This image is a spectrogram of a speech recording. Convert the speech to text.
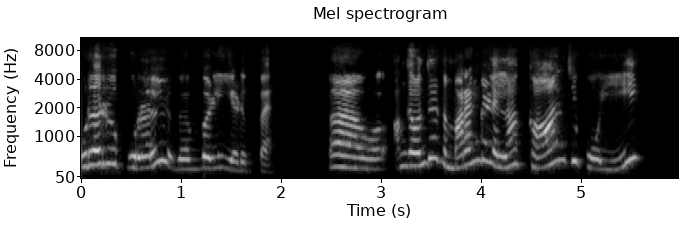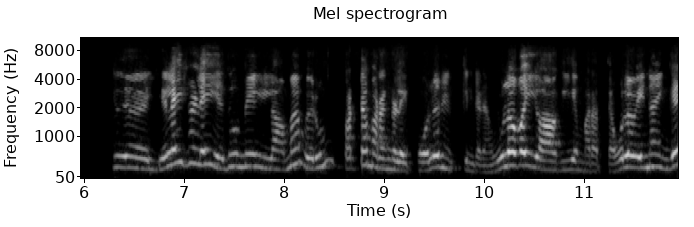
உரறு குரல் வெவ்வழி எடுப்ப. ஆஹ் அங்க வந்து அந்த மரங்கள் எல்லாம் காஞ்சு போய் இலைகளே எதுவுமே இல்லாம வெறும் பட்ட மரங்களைப் போல நிற்கின்றன. உலவை ஆகிய மரத்தை உலவைனா இங்க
